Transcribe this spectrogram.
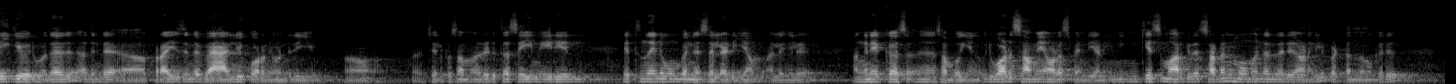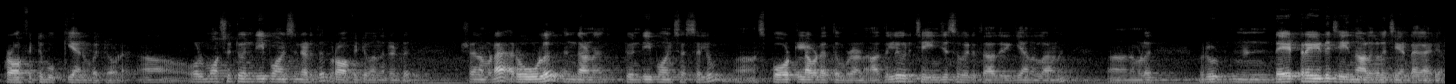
ഡിക്ക് വരും. അതായത് അതിന്റെ പ്രൈസിന്റെ വാല്യൂ കുറഞ്ഞുകൊണ്ടിരിക്കും. ചിലപ്പോൾ നമ്മൾ എടുത്ത സെയിം ഏരിയയിൽ എത്തുന്നതിന് മുമ്പ് എൻ എസ് എൽ അടിക്കാം. അല്ലെങ്കിൽ അങ്ങനെയൊക്കെ സ- ഒരുപാട് സമയം അവിടെ സ്പെൻഡ് ചെയ്യണം. ഇനി in case market sudden movement വരികയാണെങ്കിൽ പെട്ടെന്ന് നമുക്കൊരു പ്രോഫിറ്റ് ബുക്ക് ചെയ്യാനും പറ്റും അവിടെ. ഓൾമോസ്റ്റ് ട്വന്റി പോയിന്റ്സിന്റെ അടുത്ത് പ്രോഫിറ്റ് വന്നിട്ടുണ്ട്. പക്ഷേ നമ്മുടെ റൂൾ എന്താണ്? ട്വന്റി പോയിന്റ്സ് എസ് സ്പോട്ടിൽ അവിടെ എത്തുമ്പോഴാണ്. അതിൽ ഒരു ചേഞ്ചസ് വരുത്താതിരിക്കുക എന്നുള്ളതാണ് നമ്മൾ ഒരു ഡേ ട്രേഡ് ചെയ്യുന്ന ആളുകൾ ചെയ്യേണ്ട കാര്യം.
